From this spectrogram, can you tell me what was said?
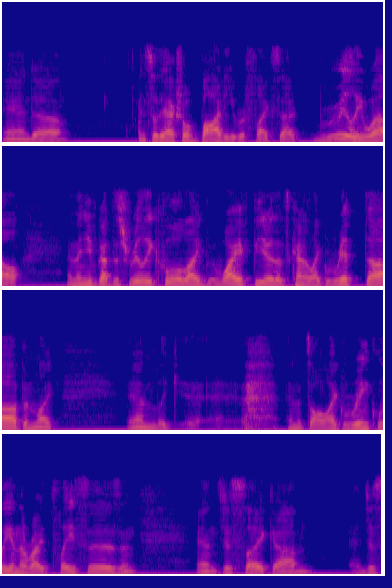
and uh, and so the actual body reflects that really well and then you've got this really cool like wife beater that's kind of like ripped up and like and like and it's all like wrinkly in the right places and and just like um and just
